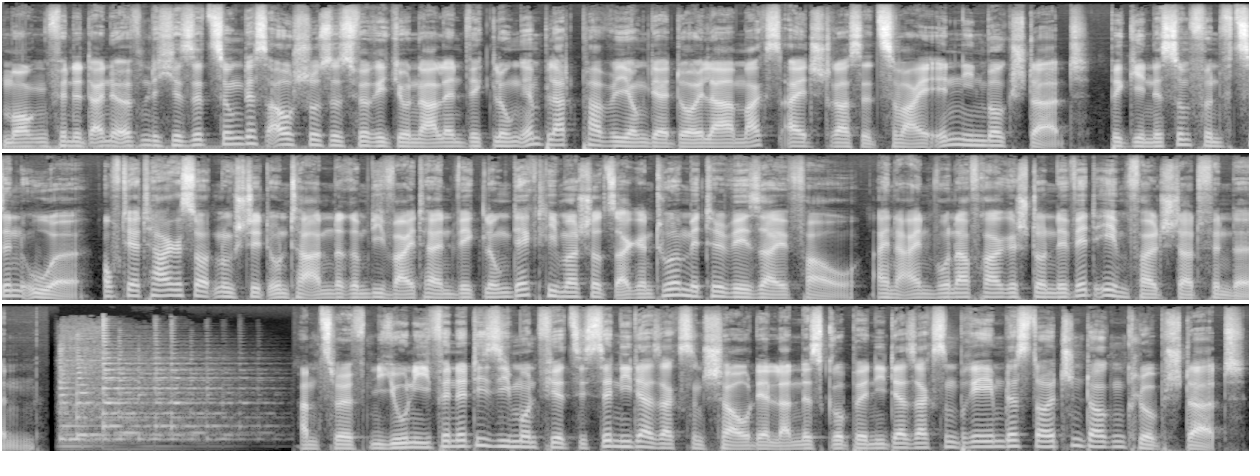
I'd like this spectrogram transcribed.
Morgen findet eine öffentliche Sitzung des Ausschusses für Regionalentwicklung im Blattpavillon der Deuler Max-Eid-Straße 2 in Nienburg statt. Beginn ist um 15 Uhr. Auf der Tagesordnung steht unter anderem die Weiterentwicklung der Klimaschutzagentur Mittelweser e.V. Eine Einwohnerfragestunde wird ebenfalls stattfinden. Am 12. Juni findet die 47. Niedersachsen-Schau der Landesgruppe Niedersachsen-Bremen des Deutschen Doggenclub statt.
